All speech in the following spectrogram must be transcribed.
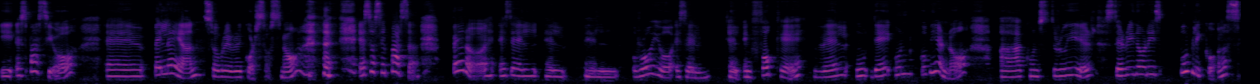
y espacio eh, pelean sobre recursos, ¿no? Eso se pasa, pero es el, rollo, es el, enfoque del, de un gobierno a construir servidores públicos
